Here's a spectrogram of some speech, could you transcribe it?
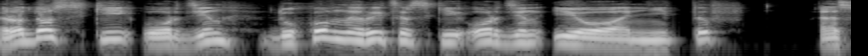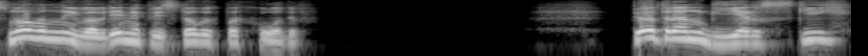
Родосский орден, духовно-рыцарский орден иоаннитов, основанный во время крестовых походов, Петр Ангьерский,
